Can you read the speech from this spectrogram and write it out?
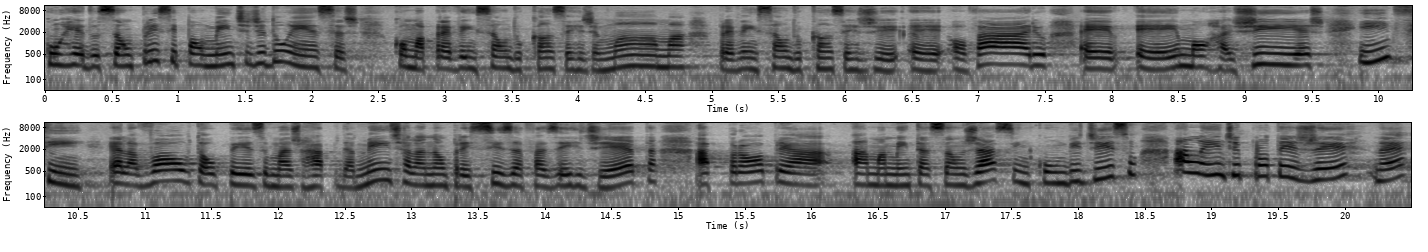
com redução principalmente de doenças como a prevenção do câncer de mama, prevenção do câncer de é, ovário, é, é, hemorragias, e enfim, ela volta ao peso mais rapidamente, ela não precisa fazer dieta, a própria amamentação já se incumbe disso, além de proteger né,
